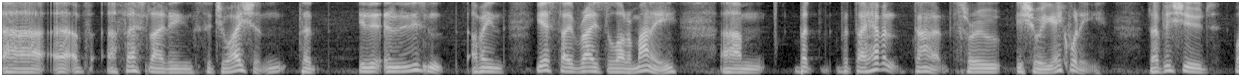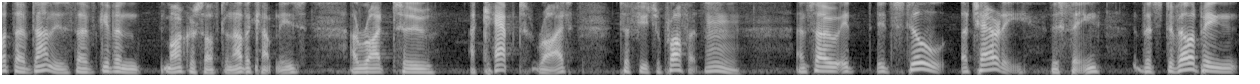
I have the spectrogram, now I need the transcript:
uh, a, a fascinating situation that, it, and it isn't. I mean, yes, they've raised a lot of money, um, but but they haven't done it through issuing equity. They've issued what they've done is they've given Microsoft and other companies a right to a capped right to future profits, and so it it's still a charity. This thing that's developing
